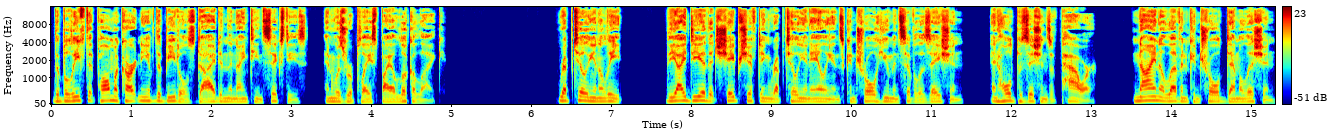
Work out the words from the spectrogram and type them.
The belief that Paul McCartney of the Beatles died in the 1960s and was replaced by a look-alike. Reptilian elite. The idea that shape-shifting reptilian aliens control human civilization and hold positions of power. 9-11 controlled demolition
